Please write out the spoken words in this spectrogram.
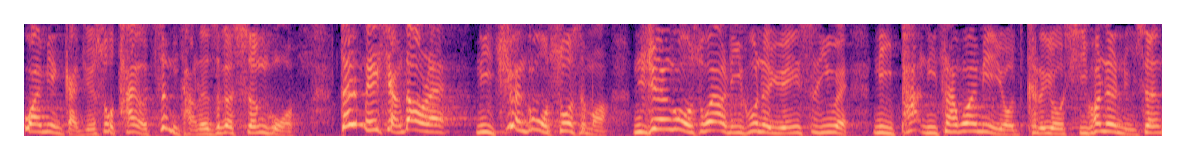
外面感觉说他有正常的这个生活。但是没想到呢，你居然跟我说什么？你居然跟我说要离婚的原因是因为你怕你在外面有可能有喜欢的女生，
